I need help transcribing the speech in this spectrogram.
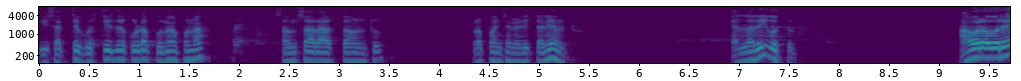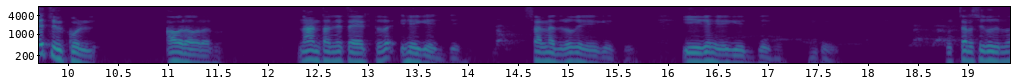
ಈ ಸತ್ಯ ಗೊತ್ತಿದ್ರೂ ಕೂಡ ಪುನಃ ಪುನಃ ಸಂಸಾರ ಆಗ್ತಾ ಉಂಟು, ಪ್ರಪಂಚ ನಡೀತಾನೆ ಉಂಟು. ಎಲ್ಲರಿಗೂ ಗೊತ್ತುಂಟು. ಅವರವರೇ ತಿಳ್ಕೊಳ್ಳಿ, ಅವರವರನ್ನು. ನಾನು ತಂದೆ ತಾಯಿ ಇರ್ತದೆ ಹೇಗೆ ಇದ್ದೆ ಸಣ್ಣದ್ರೋಗ ಹೇಗೆ ಇದ್ದೆ ಈಗ ಹೇಗೆ ಇದ್ದೇನೆ? ಅಂತೇಳಿ ಉತ್ತರ ಸಿಗೋದಿಲ್ಲ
